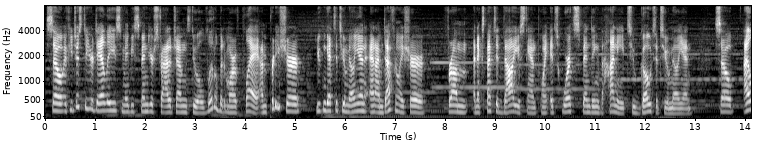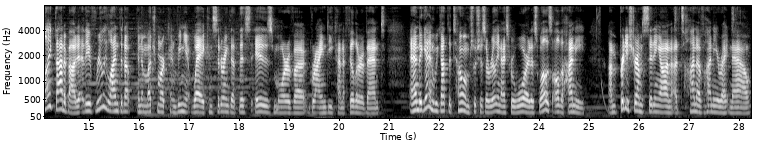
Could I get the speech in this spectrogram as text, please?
So if you just do your dailies, maybe spend your stratagems, do a little bit more of play, I'm pretty sure you can get to 2 million, and I'm definitely sure from an expected value standpoint, it's worth spending the honey to go to 2 million. So I like that about it. They've really lined it up in a much more convenient way, considering that this is more of a grindy kind of filler event. And again, we got the tomes, which is a really nice reward, as well as all the honey. I'm pretty sure I'm sitting on a ton of honey right now.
